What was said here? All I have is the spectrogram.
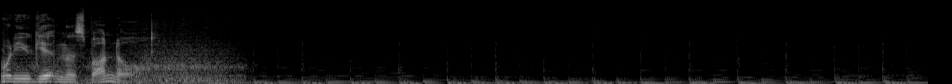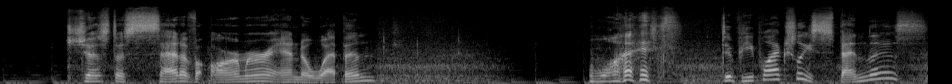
What do you get in this bundle? Just a set of armor and a weapon? What? Do people actually spend this?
